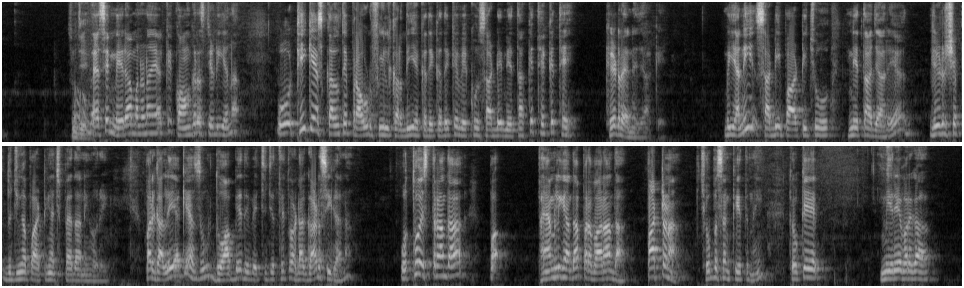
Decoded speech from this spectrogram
ਸੋ ਜੀ। ਵੈਸੇ ਮੇਰਾ ਮੰਨਣਾ ਹੈ ਕਿ ਕਾਂਗਰਸ ਜਿਹੜੀ ਹੈ ਨਾ ਉਹ ਠੀਕ ਹੈ ਇਸ ਗੱਲ ਤੇ ਪ੍ਰਾਊਡ ਫੀਲ ਕਰਦੀ ਹੈ ਕਦੇ-ਕਦੇ ਕਿ ਵੇਖੋ ਸਾਡੇ ਨੇਤਾ ਕਿੱਥੇ-ਕਿੱਥੇ ਖੇਡ ਰਹੇ ਨੇ ਜਾ ਕੇ ਵੀ ਯਾਨੀ ਸਾਡੀ ਪਾਰਟੀ ਚੋਂ ਨੇਤਾ ਜਾ ਰਹੇ ਆ ਲੀਡਰਸ਼ਿਪ ਦੂਜੀਆਂ ਪਾਰਟੀਆਂ 'ਚ ਪੈਦਾ ਨਹੀਂ ਹੋ ਰਹੀ ਪਰ ਗੱਲ ਇਹ ਆ ਕਿ ਹਜ਼ੂਰ ਦੁਆਬੇ ਦੇ ਵਿੱਚ ਜਿੱਥੇ ਤੁਹਾਡਾ ਗੜ ਸੀਗਾ ਨਾ ਉੱਥੋਂ ਇਸ ਤਰ੍ਹਾਂ ਦਾ ਫੈਮਲੀਆਂ ਦਾ ਪਰਿਵਾਰਾਂ ਦਾ ਪਾਟਣਾ ਸ਼ੁਭ ਸੰਕੇਤ ਨਹੀਂ ਕਿਉਂਕਿ ਮੇਰੇ ਵਰਗਾ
